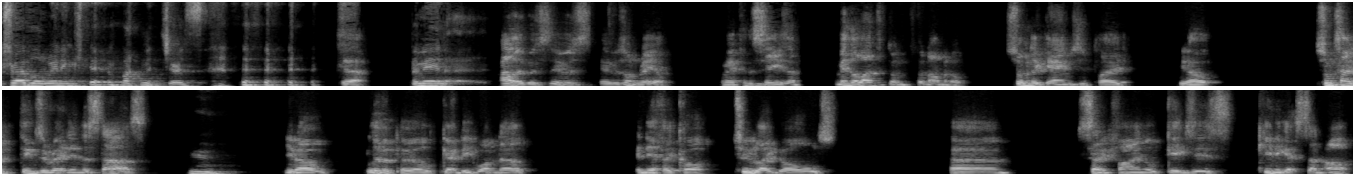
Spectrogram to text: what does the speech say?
treble winning managers. yeah. I mean, oh, it was it was it was unreal. I mean, for the mm. season, I mean, the lads have done phenomenal. Some of the games you played, you know, sometimes things are written in the stars. Mm. You know, Liverpool getting beat 1 0 in the FA Cup, two late goals. Um, Semi final, Giggs is Keane gets sent off.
